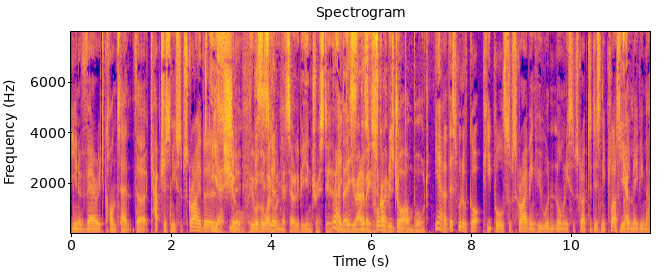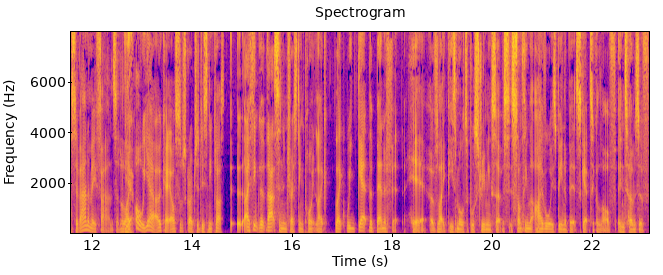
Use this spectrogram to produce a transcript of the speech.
you know, varied content that captures new subscribers. Yeah, you sure. know, Who otherwise gonna- wouldn't necessarily be interested, Right, and then this- your anime subscribers jump on board. Yeah, this would have got people subscribing who wouldn't normally subscribe to Disney Plus, but Yeah. are maybe massive anime fans and are like, Yeah. "Oh yeah, okay, I'll subscribe to Disney Plus." I think that that's an interesting point. Like, like we get the benefit here of like these multiple streaming services. Something that I've always been a bit skeptical of in terms of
